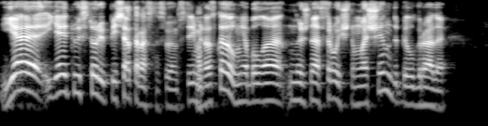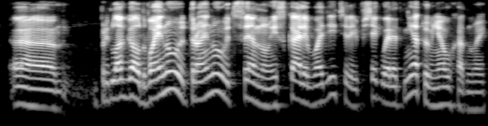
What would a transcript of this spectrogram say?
Я, я эту историю 50 раз на своем стриме А- рассказывал. Мне была нужна срочно машина до Белграда. Э, предлагал двойную, тройную цену, искали водителей. Все говорят, нет, у меня выходной.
